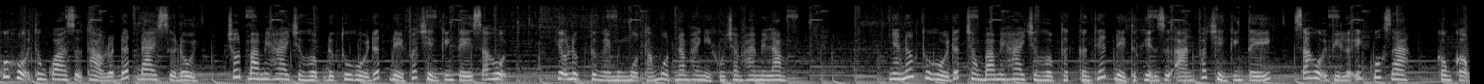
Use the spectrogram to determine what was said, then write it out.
Quốc hội thông qua dự thảo luật đất đai sửa đổi, chốt 32 trường hợp được thu hồi đất để phát triển kinh tế xã hội, hiệu lực từ ngày 1 tháng 1 năm 2025. Nhà nước thu hồi đất trong 32 trường hợp thật cần thiết để thực hiện dự án phát triển kinh tế, xã hội vì lợi ích quốc gia, công cộng.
